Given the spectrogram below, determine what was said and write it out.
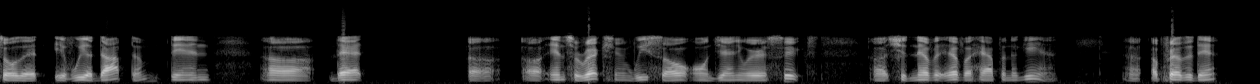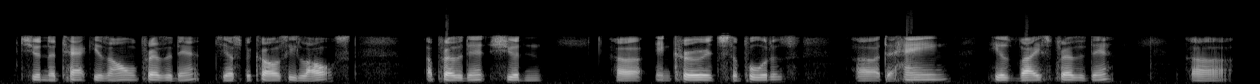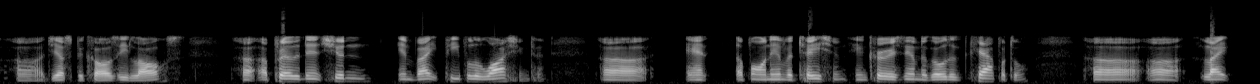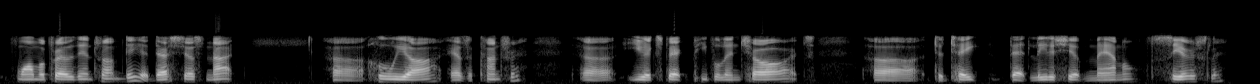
so that if we adopt them, then that uh, insurrection we saw on January 6th uh, should never ever happen again. Uh, a president shouldn't attack his own president just because he lost. A president shouldn't uh, encourage supporters uh, to hang his vice president uh, uh, just because he lost. Uh, a president shouldn't invite people to Washington uh, and, upon invitation, encourage them to go to the Capitol uh, uh, like former President Trump did. That's just not uh, who we are as a country. Uh, you expect people in charge uh, to take that leadership mantle seriously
